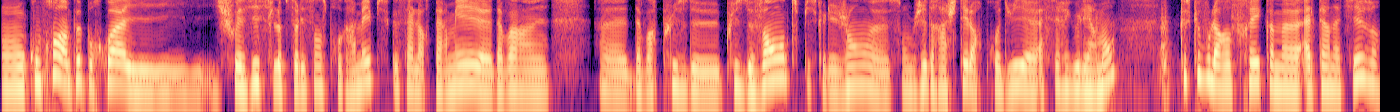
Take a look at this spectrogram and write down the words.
on comprend un peu pourquoi ils, choisissent l'obsolescence programmée, puisque ça leur permet euh, d'avoir euh, d'avoir plus de, plus de ventes, puisque les gens euh, sont obligés de racheter leurs produits assez régulièrement. Qu'est-ce que vous leur offrez comme alternative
